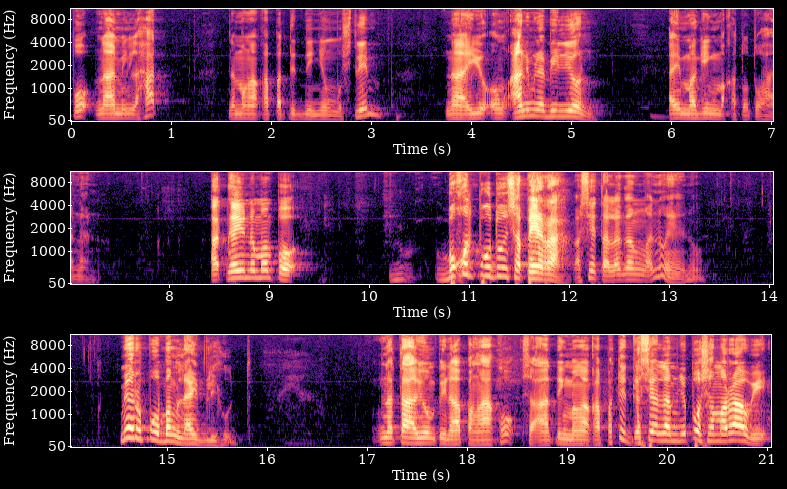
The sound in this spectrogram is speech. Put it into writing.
po naming lahat ng mga kapatid ninyong Muslim na yung 6 na bilyon ay maging makatotohanan. At ngayon naman po, bukod po dun sa pera, kasi talagang ano eh, no? Meron po bang livelihood na tayong pinapangako sa ating mga kapatid? Kasi alam niyo po, sa Marawi,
